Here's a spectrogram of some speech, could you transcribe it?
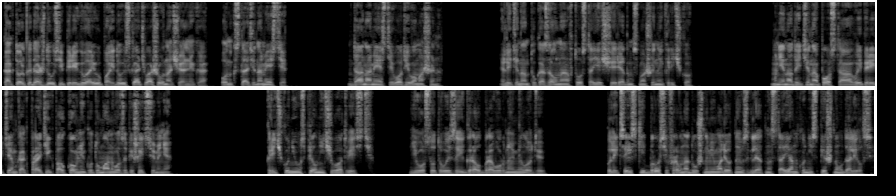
Как только дождусь и переговорю, пойду искать вашего начальника. Он, кстати, на месте?» «Да, на месте. Вот его машина». Лейтенант указал на авто, стоящее рядом с машиной Кричко. Мне надо идти на пост, а вы перед тем, как пройти к полковнику Туманову, запишите у меня». Кричко не успел ничего ответить. Его сотовый заиграл бравурную мелодию. Полицейский, бросив равнодушный мимолетный взгляд на стоянку, неспешно удалился.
